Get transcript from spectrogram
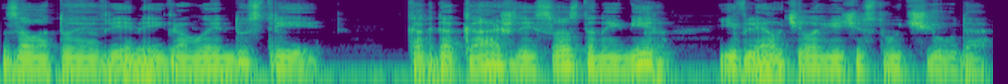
Золотое время игровой индустрии, когда каждый созданный мир являл человечеству чудо.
